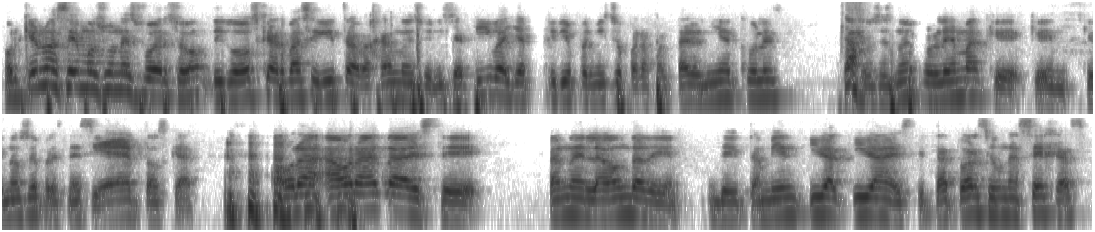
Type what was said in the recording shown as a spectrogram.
¿Por qué no hacemos un esfuerzo? Digo, Oscar va a seguir trabajando en su iniciativa, ya pidió permiso para faltar el miércoles. Ah. Entonces no hay problema que, que, que no se preste. cierto, Oscar. Ahora, ahora anda este, anda en la onda de, de también ir a, ir a este, tatuarse unas cejas,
